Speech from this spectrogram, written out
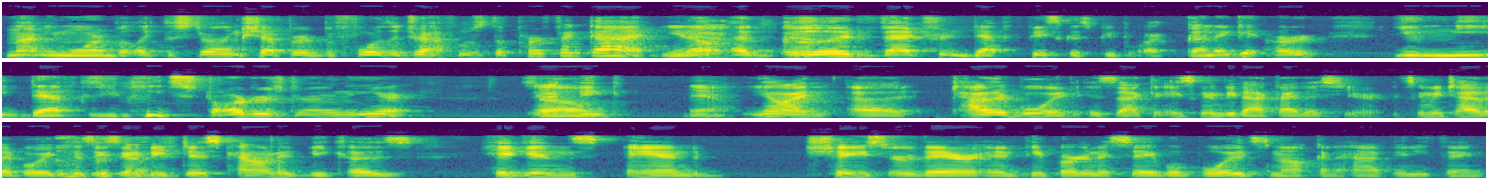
not anymore, but like the Sterling Shepard before the draft was the perfect guy. You know, Yeah, a yeah. good veteran depth piece because people are gonna get hurt. You need depth because you need starters during the year. So And I think yeah. You know, I, uh, Tyler Boyd is that is going to be that guy this year. It's going to be Tyler Boyd because he's going to be discounted because Higgins and Chase are there, and people are going to say, "Well, Boyd's not going to have anything."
